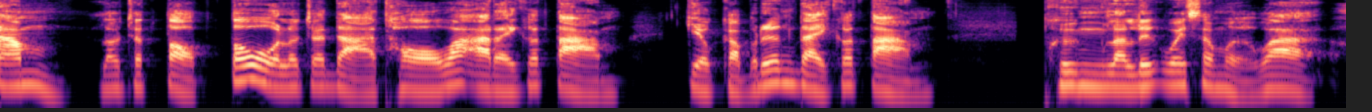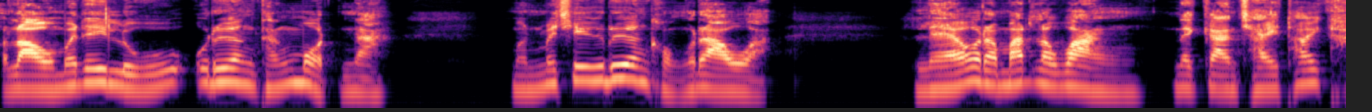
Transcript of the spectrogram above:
นำ เราจะตอบโต้เราจะด่าทอว่าอะไรก็ตาม เกี่ยวกับเรื่องใดก็ตาม พึงระลึกไว้เสมอว่า เราไม่ได้รู้เรื่องทั้งหมดนะมันไม่ใช่เรื่องของเราอะแล้วระมัดระวังในการใช้ถ้อยค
